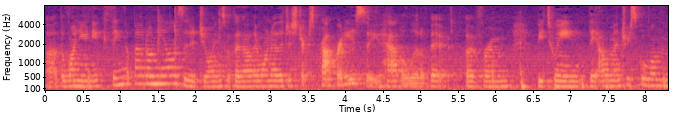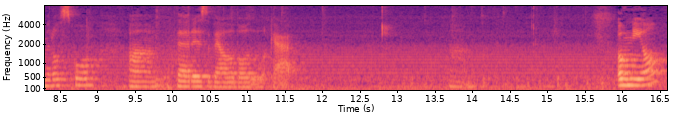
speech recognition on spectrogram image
Uh, the one unique thing about O'Neill is that it joins with another one of the district's properties, so you have a little bit of room between the elementary school and the middle school um, that is available to look at. Um, O'Neill,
